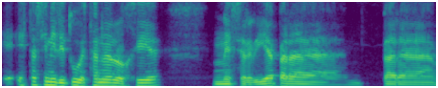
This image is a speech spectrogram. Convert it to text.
e, esta similitud, esta analogía me servía para, para,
